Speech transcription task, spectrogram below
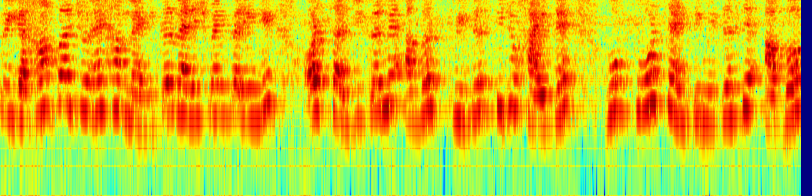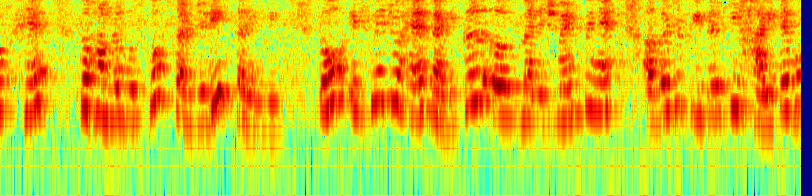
तो यहाँ पर जो है हम मेडिकल मैनेजमेंट करेंगे और सर्जिकल में अगर फीटस की जो हाइट है वो फोर सेंटीमीटर से अबव है तो हम लोग उसको सर्जरी करेंगे। तो इसमें जो है मेडिकल मैनेजमेंट में है। अगर जो फीटस की हाइट है वो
